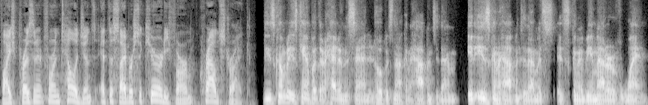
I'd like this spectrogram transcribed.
Vice President for Intelligence at the cybersecurity firm CrowdStrike these companies can't put their head in the sand and hope it's not going to happen to them. It is going to happen to them. It's it's going to be a matter of when.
